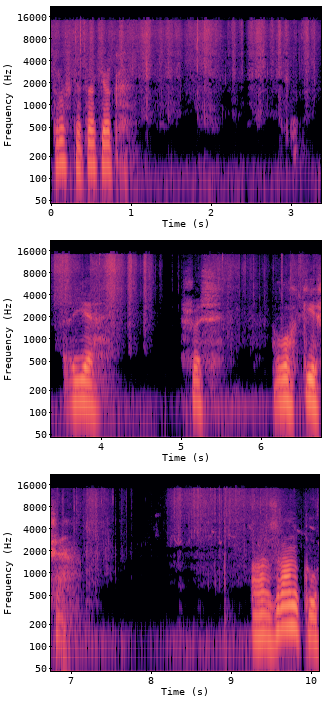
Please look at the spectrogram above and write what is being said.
Трошки так як є щось вогкіше. А зранку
